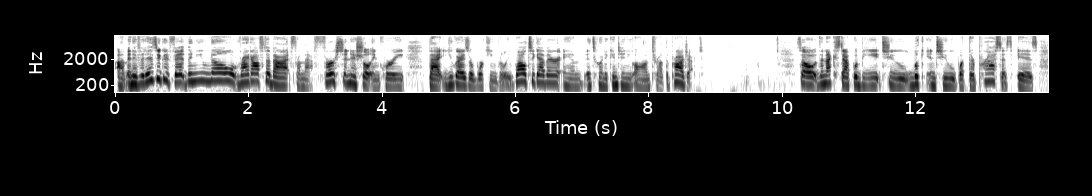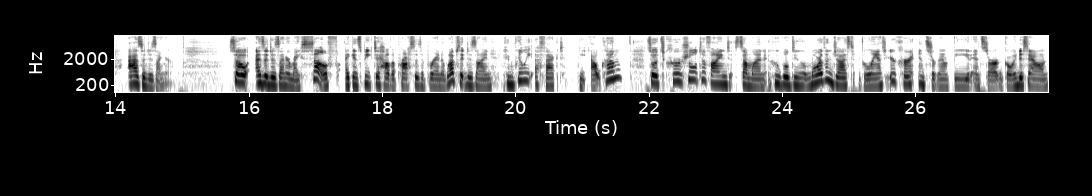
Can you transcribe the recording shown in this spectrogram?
Um, and if it is a good fit, then you know right off the bat from that first initial inquiry that you guys are working really well together and it's going to continue on throughout the project. So the next step would be to look into what their process is as a designer. So, as a designer myself, I can speak to how the process of brand and website design can really affect the outcome. So, it's crucial to find someone who will do more than just glance at your current Instagram feed and start going to sound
